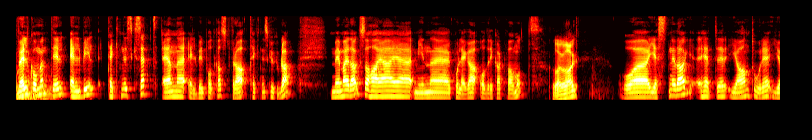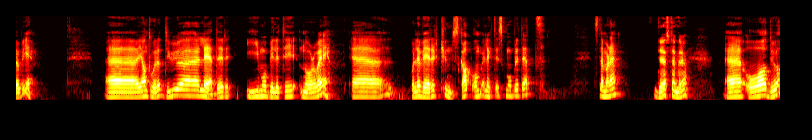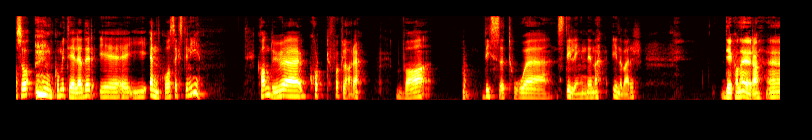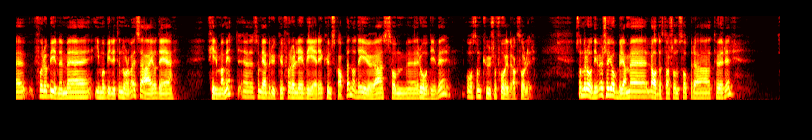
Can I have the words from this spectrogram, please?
Velkommen til Elbil teknisk sett, en eh, elbilpodkast fra Teknisk Ukeblad. Med meg i dag så har jeg eh, min eh, kollega Odd-Rikard Valmot. God dag, god dag. Og gjesten i dag heter Jan Tore Gjøby. Eh, Jan Tore, du leder e-Mobility Norway eh, og leverer kunnskap om elektrisk mobilitet. Stemmer det? Det stemmer, ja. Eh, og du er altså komitéleder i, i, NK69. Kan du eh, kort forklare hva disse to eh, stillingene dine innebærer? Det kan jeg gjøre. For å begynne med e-Mobility Norway, så er jo det firmaet mitt som jeg bruker for å levere kunnskapen. Og det gjør jeg som rådgiver og som kurs- og foredragsholder. Som rådgiver så jobber jeg med ladestasjonsoperatører.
